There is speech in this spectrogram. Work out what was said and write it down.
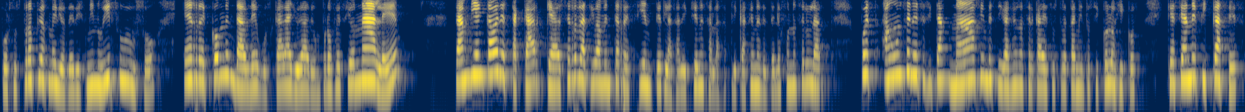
por sus propios medios de disminuir su uso, es recomendable buscar ayuda de un profesional. ¿eh? También cabe destacar que al ser relativamente recientes las adicciones a las aplicaciones del teléfono celular, pues aún se necesita más investigación acerca de sus tratamientos psicológicos que sean eficaces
